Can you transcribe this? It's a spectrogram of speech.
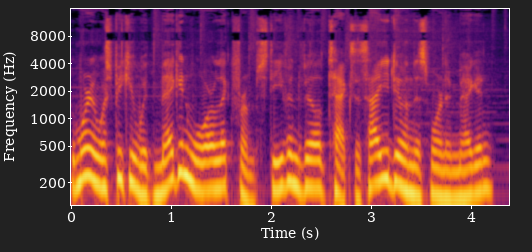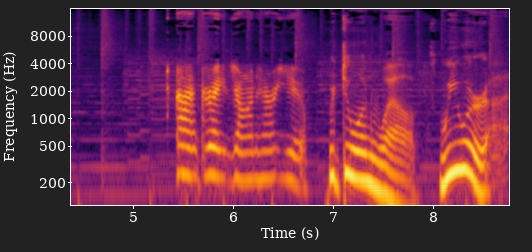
Good morning. We're speaking with Megan Warlick from Stephenville, Texas. How are you doing this morning, Megan? Uh, great, John. How are you? We're doing well. We were uh,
